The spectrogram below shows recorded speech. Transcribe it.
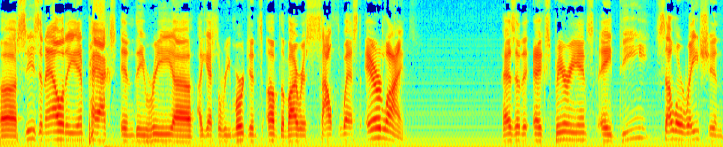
Uh, seasonality impacts in the re, uh, I guess, the reemergence of the virus. Southwest Airlines has experienced a deceleration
